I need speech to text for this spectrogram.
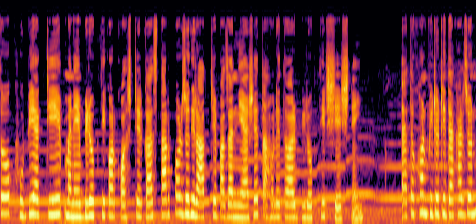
তো খুবই একটি মানে বিরক্তিকর কষ্টের কাজ। তারপর যদি রাত্রে বাজার নিয়ে আসে, তাহলে তো আর বিরক্তির শেষ নেই। এতক্ষণ ভিডিওটি দেখার জন্য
